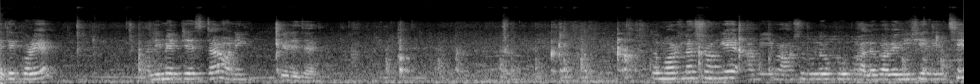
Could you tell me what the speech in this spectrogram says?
এতে করে হালিমের টেস্টটা অনেক বেড়ে যায়। তো মশলার সঙ্গে আমি মাংসগুলো খুব ভালোভাবে মিশিয়ে দিচ্ছি।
